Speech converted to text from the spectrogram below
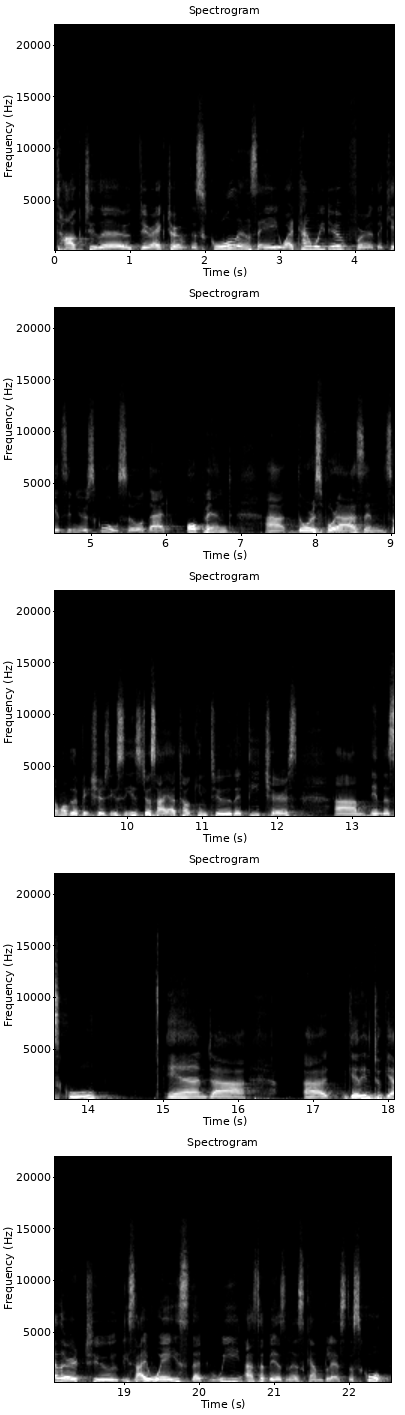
talk to the director of the school and say, what can we do for the kids in your school? So that opened uh, doors for us. And some of the pictures you see is Josiah talking to the teachers um, in the school and uh, uh, getting together to decide ways that we as a business can bless the school.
